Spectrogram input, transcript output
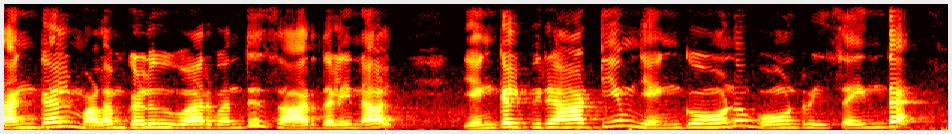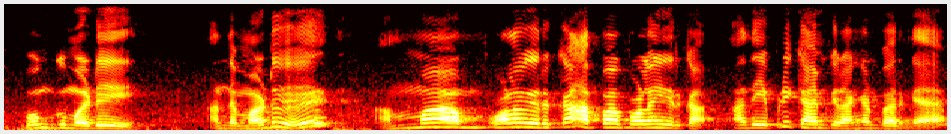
தங்கள் மலம் கழுவுவார் வந்து சார்தலினால் எங்கள் பிராட்டியும் எங்கோன்னு போன்று இசைந்த பொங்கு மடு. அந்த மடு அம்மா போலம் இருக்கான் அப்பா போலம் இருக்கான் அதை எப்படி காமிக்கிறாங்கன்னு பாருங்கள்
